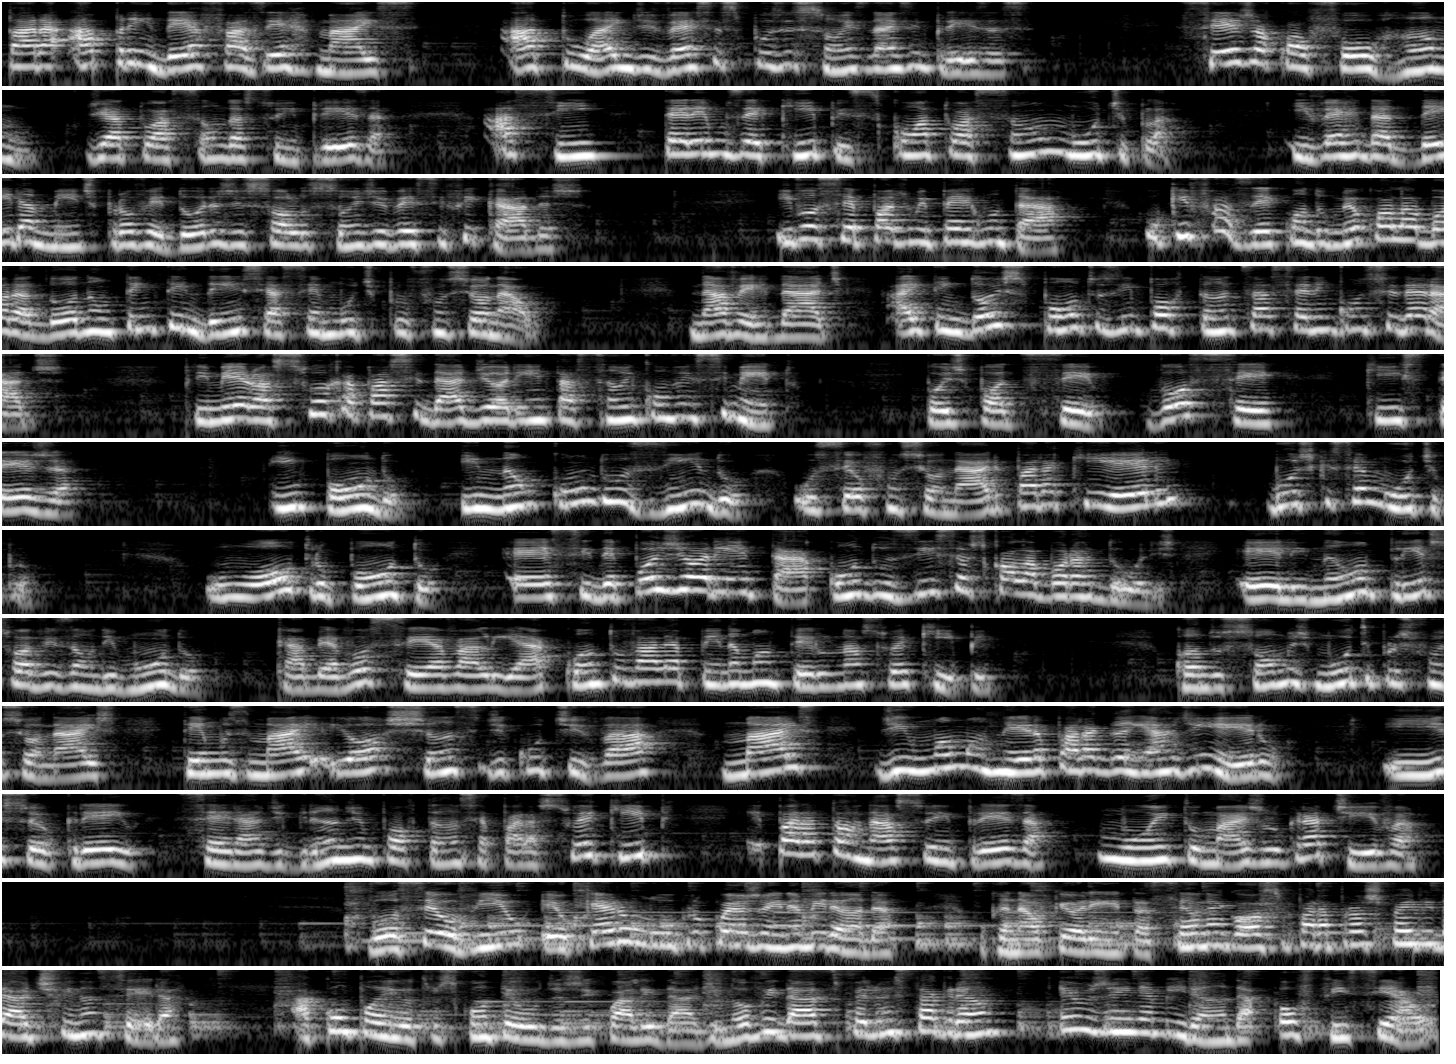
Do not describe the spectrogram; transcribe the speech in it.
para aprender a fazer mais, a atuar em diversas posições nas empresas. Seja qual for o ramo de atuação da sua empresa, assim teremos equipes com atuação múltipla e verdadeiramente provedoras de soluções diversificadas. E você pode me perguntar: o que fazer quando o meu colaborador não tem tendência a ser múltiplo funcional? Na verdade, aí tem dois pontos importantes a serem considerados. Primeiro, a sua capacidade de orientação e convencimento, pois pode ser você que esteja impondo e não conduzindo o seu funcionário para que ele busque ser múltiplo. Um outro ponto é se depois de orientar, conduzir seus colaboradores, ele não amplia sua visão de mundo, cabe a você avaliar quanto vale a pena mantê-lo na sua equipe. Quando somos múltiplos funcionais, temos maior chance de cultivar mais de uma maneira para ganhar dinheiro. E isso, eu creio, será de grande importância para a sua equipe e para tornar sua empresa muito mais lucrativa. Você ouviu Eu Quero Lucro com a Eugênia Miranda, o canal que orienta seu negócio para a prosperidade financeira. Acompanhe outros conteúdos de qualidade e novidades pelo Instagram Eugênia Miranda Oficial.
